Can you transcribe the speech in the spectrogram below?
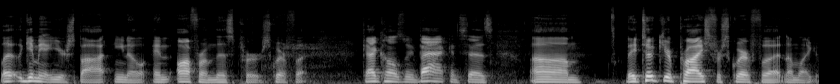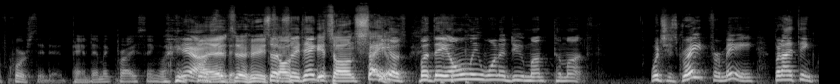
let, give me a year spot, you know, and offer him this per square foot. Guy calls me back and says, um, they took your price for square foot, and I'm like, of course they did. Pandemic pricing, like, Yeah, it's- it's on- they take it- it's on He goes, but they only want to do month to month, which is great for me. But I think,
